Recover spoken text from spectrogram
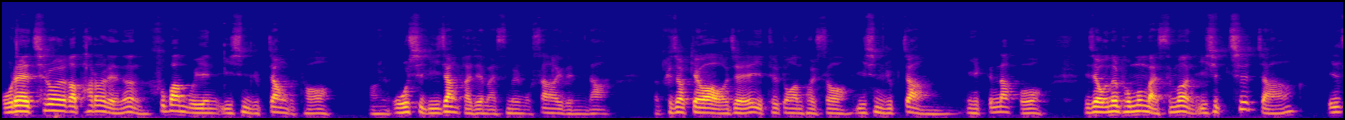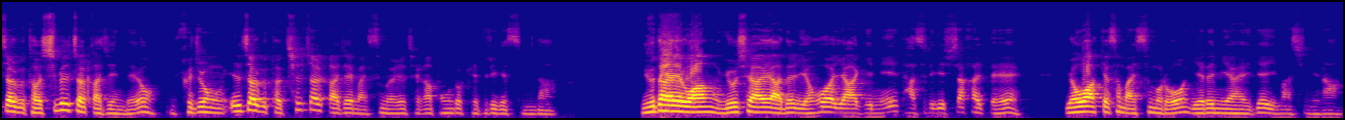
올해 7월과 8월에는 후반부인 26장부터 52장까지의 말씀을 묵상하게 됩니다. 그저께와 어제 이틀 동안 벌써 26장이 끝났고 이제 오늘 본문 말씀은 27장 1절부터 11절까지인데요. 그중 1절부터 7절까지의 말씀을 제가 봉독해 드리겠습니다. 유다의 왕 요시아의 아들 여호야김이 다스리기 시작할 때에 여호와께서 말씀으로 예레미야에게 임하시니라.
